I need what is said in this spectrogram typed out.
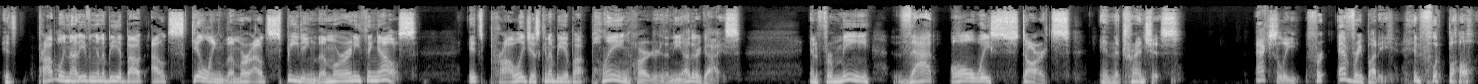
It's probably not even going to be about outskilling them or outspeeding them or anything else. It's probably just going to be about playing harder than the other guys. And for me, that always starts in the trenches. Actually, for everybody in football,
